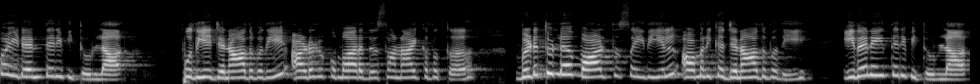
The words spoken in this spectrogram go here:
பைடன் தெரிவித்துள்ளார். புதிய ஜனாதிபதி அடர்குமார் திசாநாயக்கவுக்கு விடுத்துள்ள வாழ்த்து செய்தியில் அமெரிக்க ஜனாதிபதி இதனை தெரிவித்துள்ளார்.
